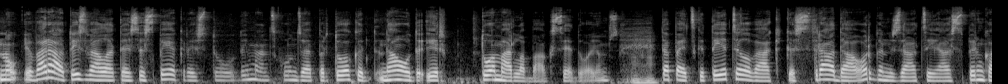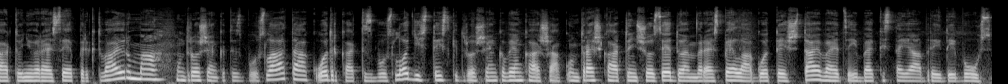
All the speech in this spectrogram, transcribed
Nu, ja varētu izvēlēties, es piekrītu Dimants kundzei par to, ka nauda ir tomēr labāks ziedojums. Mm -hmm. Tāpēc, ka tie cilvēki, kas strādā organizācijās, pirmkārt, viņi varēs iepirkt vairumā, un droši vien, ka tas būs lētāk, otrkārt, tas būs loģistiski, droši vien, ka vienkāršāk, un treškārt, viņi šo ziedojumu varēs pielāgot tieši tai vajadzībai, kas tajā brīdī būs.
